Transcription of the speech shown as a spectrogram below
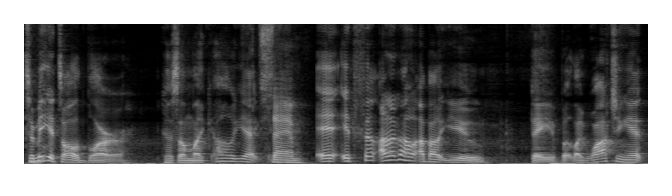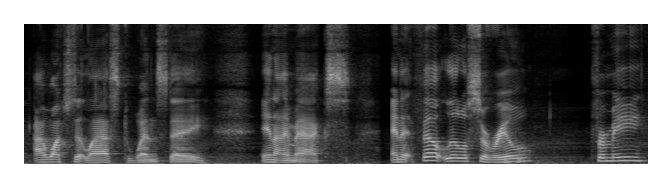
To me, it's all a blur because I'm like, oh yeah, Sam. It, it felt. I don't know about you, Dave, but like watching it, I watched it last Wednesday in IMAX, and it felt a little surreal for me.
